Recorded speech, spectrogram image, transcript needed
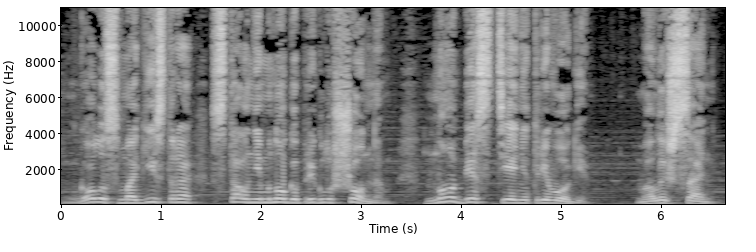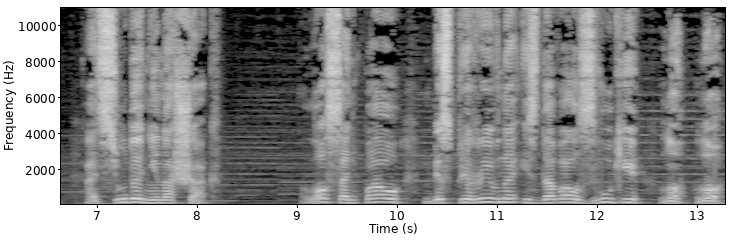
Голос магистра стал немного приглушенным, но без тени тревоги. «Малыш Сань, отсюда не на шаг». Ло Саньпао беспрерывно издавал звуки «ло-ло»,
